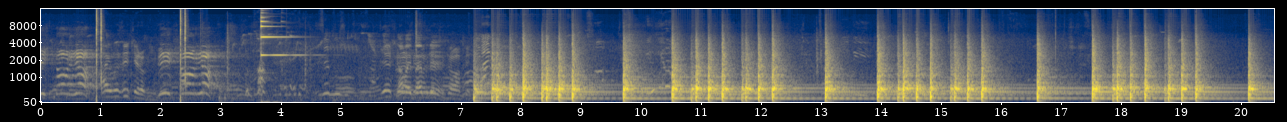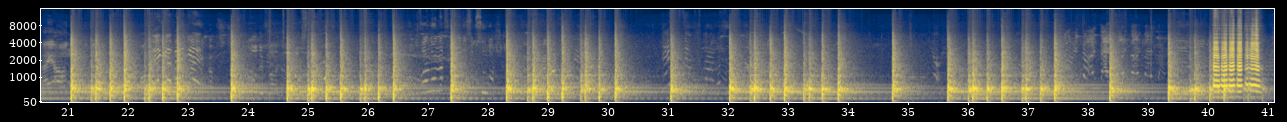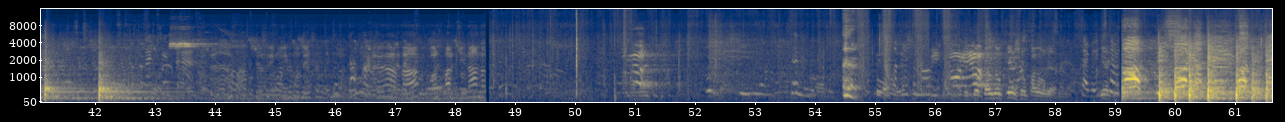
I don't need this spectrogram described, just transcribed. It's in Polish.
Wiktoria! A muzycie robi. Wiktoria! Dawaj bębny. Martina. Então não queres, panowie. Vitória tem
